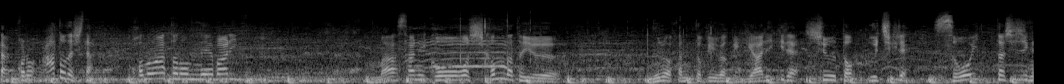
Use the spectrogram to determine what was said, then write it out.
たこの後でした。この後の粘り。まさにこう押し込んだという。布監督曰くやりきれシュート打ち切れ。そういった指示が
